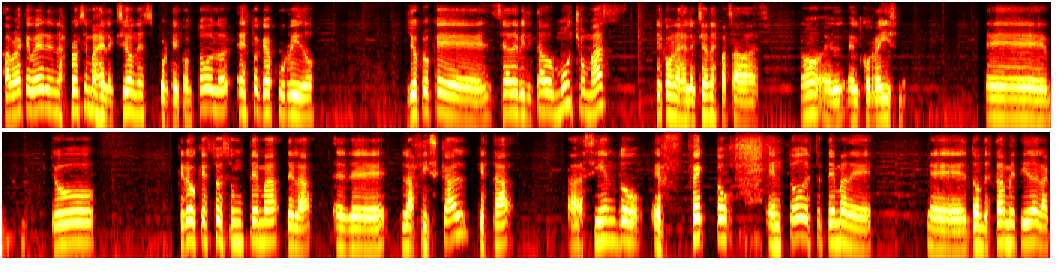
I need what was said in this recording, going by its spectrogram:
habrá que ver en las próximas elecciones, porque con todo esto que ha ocurrido, yo creo que se ha debilitado mucho más que con las elecciones pasadas, ¿no? el, correísmo. Eh, yo creo que esto es un tema de la, eh, de la fiscal que está haciendo efecto en todo este tema de eh, donde está metida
